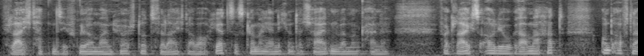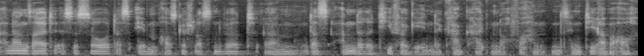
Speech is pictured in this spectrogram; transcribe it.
vielleicht hatten sie früher mal einen Hörsturz, vielleicht aber auch jetzt. Das kann man ja nicht unterscheiden, wenn man keine Vergleichsaudiogramme hat. Und auf der anderen Seite ist es so, dass eben ausgeschlossen wird, ähm, dass andere tiefergehende Krankheiten noch vorhanden sind, die aber auch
